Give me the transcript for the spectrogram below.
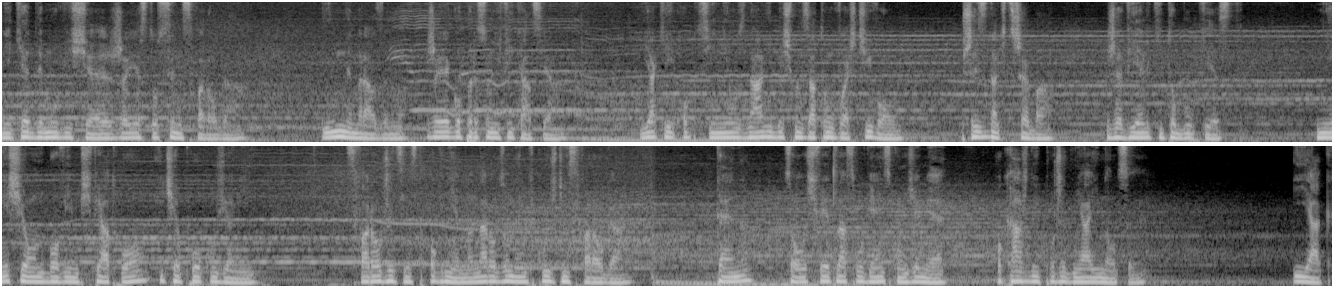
Niekiedy mówi się, że jest to syn Swaroga. Innym razem, że jego personifikacja. Jakiej opcji nie uznalibyśmy za tą właściwą? Przyznać trzeba, że wielki to Bóg jest. Niesie on bowiem światło i ciepło ku ziemi. Swarożyc jest ogniem narodzonym w kuźni Swaroga. Ten, co oświetla słowiańską ziemię o każdej porze dnia i nocy. I jak?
